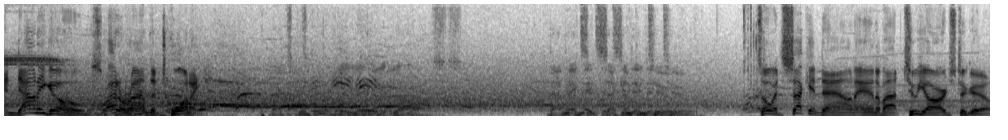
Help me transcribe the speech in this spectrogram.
And down he goes, right around the 20. That's good for a gain of eight yards. That makes it second and two. So it's second down and about two yards to go.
